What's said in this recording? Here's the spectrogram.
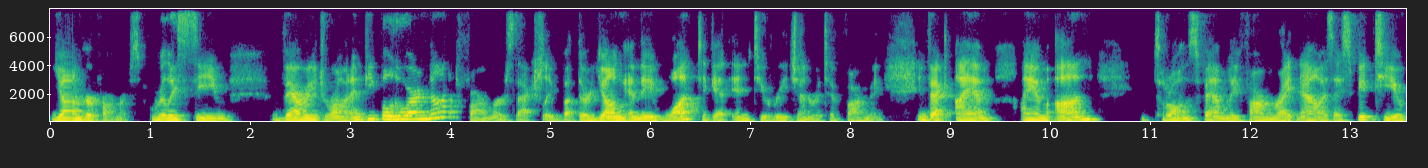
younger farmers really seem very drawn and people who are not farmers actually but they're young and they want to get into regenerative farming in fact i am i am on Trond's family farm right now as i speak to you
